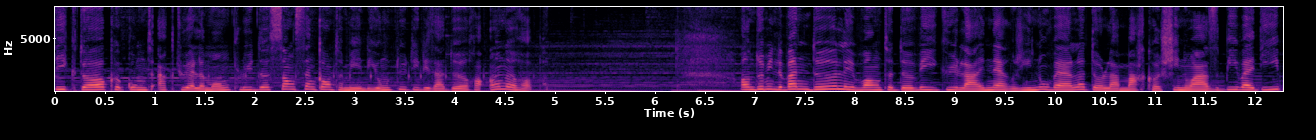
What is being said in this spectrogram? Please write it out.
TikTok compte actuellement plus de 150 millions d'utilisateurs en Europe. En 2022, les ventes de véhicules à énergie nouvelle de la marque chinoise BYD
